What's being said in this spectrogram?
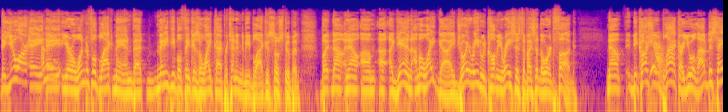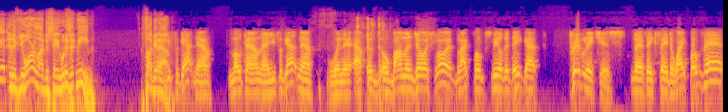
That you are a, I mean- a you're a wonderful black man that many people think is a white guy pretending to be black is so stupid. But now now um uh, again, I'm a white guy. Joy Reid would call me racist if I said the word thug. Now, because you're black, are you allowed to say it? And if you are allowed to say it, what does it mean? Thug it out. You forgot now, Motown. Now you forgot now when they, after Obama and George Floyd, black folks feel that they got privileges, as they say the white folks had.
